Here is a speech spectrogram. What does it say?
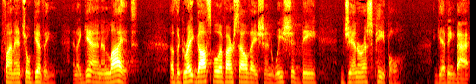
financial giving. And again, in light of the great gospel of our salvation, we should be generous people giving back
